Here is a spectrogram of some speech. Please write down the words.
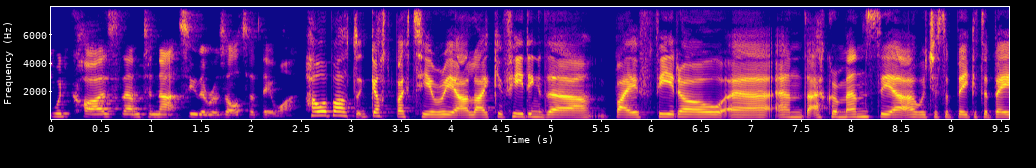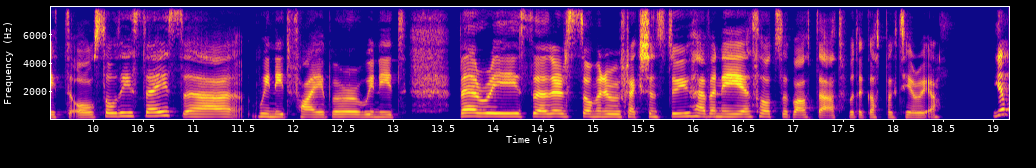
would cause them to not see the results that they want. How about gut bacteria, like feeding the Bifido uh, and the Akkermansia, which is a big debate also these days? Uh, we need fiber, we need berries. Uh, there's so many reflections. Do you have any thoughts about that with the gut bacteria? Yep,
